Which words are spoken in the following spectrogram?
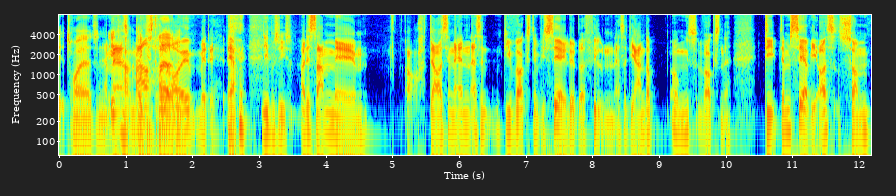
øh, tror jeg sådan, Ja, ikke har altså meget registreret øje det. med det. Ja, lige præcis. Og det samme med... Åh, der er også en anden... Altså, de voksne, vi ser i løbet af filmen, altså de andre unges voksne, de, dem ser vi også som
